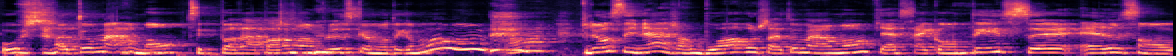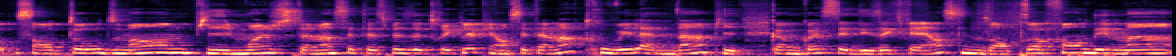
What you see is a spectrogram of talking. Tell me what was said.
au château Marmont. C'est pas rapport en plus, comme on était comme. Oh, oh. Ah. Puis là on s'est mis à genre boire au château Marmont, puis à se raconter ça, elle, son, son tour du monde, puis moi justement cette espèce de truc-là, puis on s'est tellement retrouvés là-dedans, puis comme quoi c'est des expériences qui nous ont profondément,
